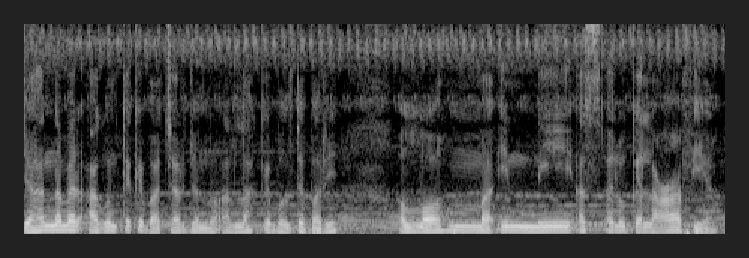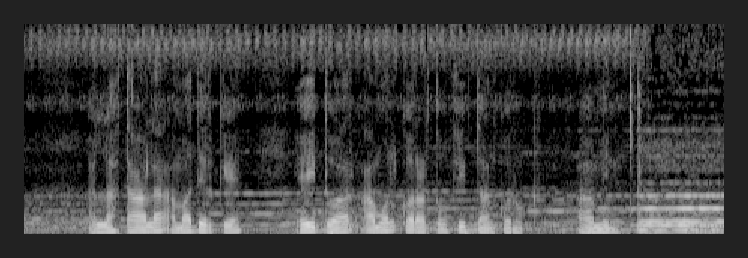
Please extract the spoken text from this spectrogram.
জাহান্নামের আগুন থেকে বাঁচার জন্য আল্লাহকে বলতে পারি, আল্লাহুম্মা ইন্নি আসআলুকাল আফিয়া আল্লাহ তালা আমাদেরকে এই দোয়ার আমল করার তৌফিক দান করুক। আমিন।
